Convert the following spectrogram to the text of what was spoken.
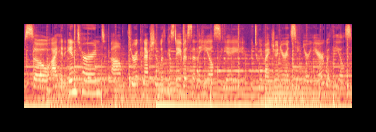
So I had interned um, through a connection with Gustavus and the ELCA between my junior and senior year with ELCA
